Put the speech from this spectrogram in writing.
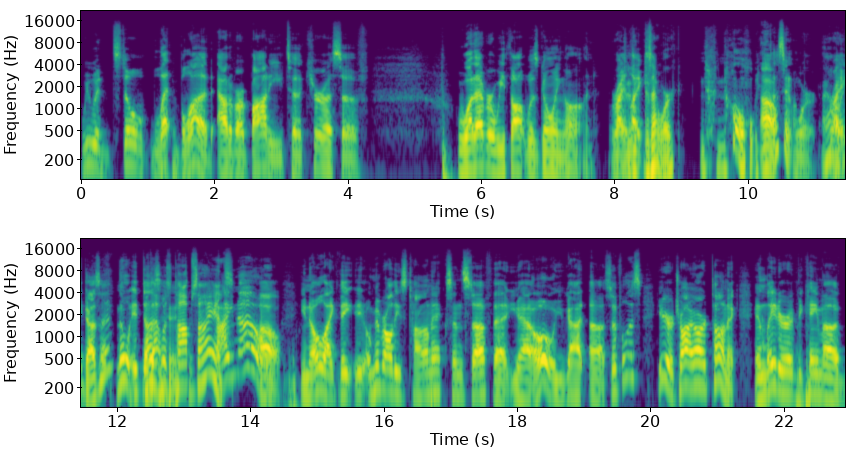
we would still let blood out of our body to cure us of whatever we thought was going on right Does, like that, does that work? no it Oh. doesn't work Oh, right it doesn't? no it doesn't that was top science. I know. Oh. you know, like they remember all these tonics and stuff that you had. Oh, you got uh, syphilis? Here, try our tonic. And later, it became a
